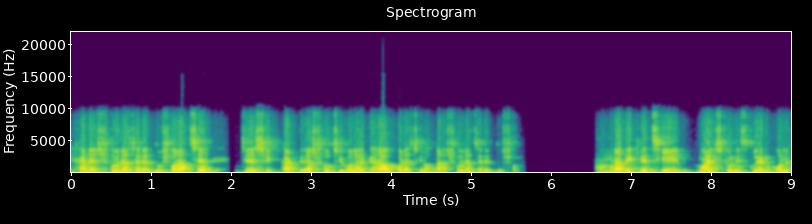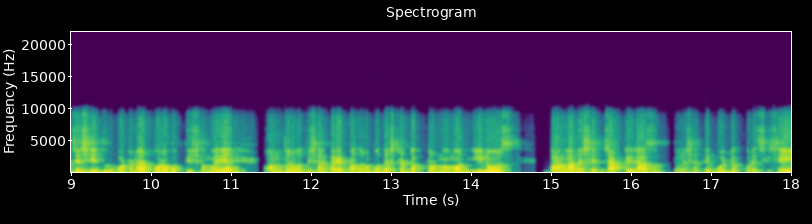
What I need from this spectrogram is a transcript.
এখানে স্বৈরাচারের দোষর আছে, যে শিক্ষার্থীরা সচিবালয় ঘেরাও করেছিল তারা স্বৈরাচারের দোষর। আমরা দেখেছি মাইলস্টোন স্কুল অ্যান্ড কলেজে সেই দুর্ঘটনার পরবর্তী সময়ে অন্তর্বর্তী সরকারের প্রধান উপদেষ্টা ডক্টর মোহাম্মদ ইনোস বাংলাদেশের চারটি রাজনৈতিক দলের সাথে বৈঠক করেছে সেই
